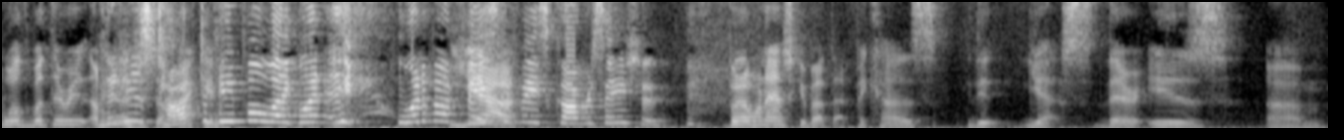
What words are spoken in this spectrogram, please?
Well, but there is. I'm could you just talk to in- people? Like, what? what about face to face conversation? But I want to ask you about that because th- yes, there is um,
